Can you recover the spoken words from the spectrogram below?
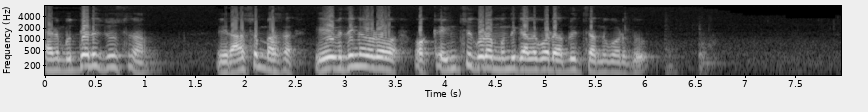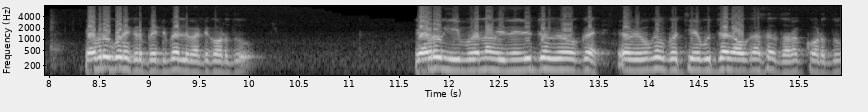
ఆయన బుద్ధి చూస్తున్నాం. ఈ రాష్ట్రం ఏ విధంగా కూడా ఒక్క ఇంచు కూడా ముందుకు వెళ్ళకూడదు అభివృద్ధి చెందకూడదు. ఎవరు కూడా ఇక్కడ పెట్టుబడులు పెట్టకూడదు. ఎవరు ఈ ఉన్న నిరుద్యోగ యువకులకు వచ్చి ఏ ఉద్యోగ అవకాశాలు దొరకకూడదు.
